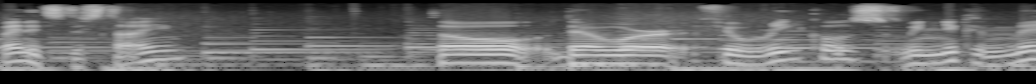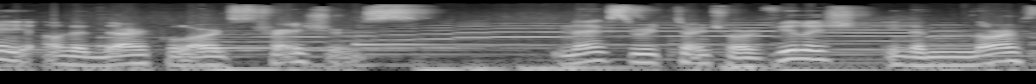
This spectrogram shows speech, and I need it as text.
bandits this time. Though there were few wrinkles, we nicked many of the Dark Lord's treasures. Next, we returned to our village in the north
